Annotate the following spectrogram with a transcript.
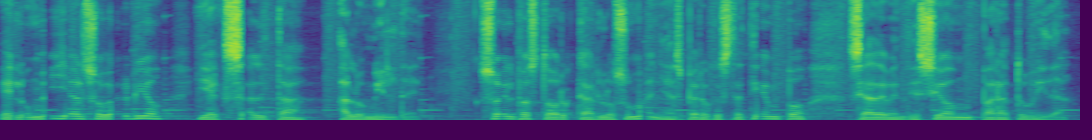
Él humilla al soberbio y exalta al humilde. Soy el pastor Carlos Umaña, espero que este tiempo sea de bendición para tu vida.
